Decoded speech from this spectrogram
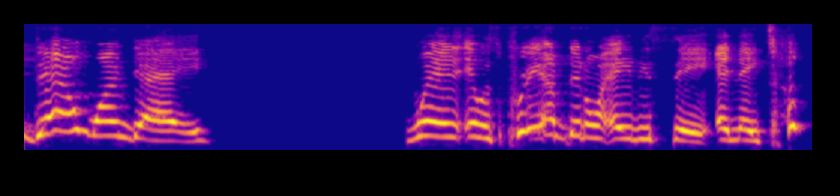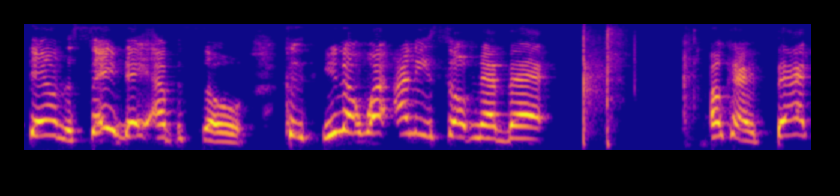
it down one day when it was preempted on ABC, and they took down the same day episode. Cause you know what? I need something that back. Okay, back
